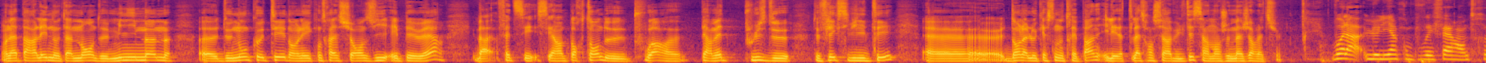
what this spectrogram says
On a parlé notamment de minimum euh, de non-cotés dans les contrats d'assurance vie et PER. bah, en fait, c'est important de pouvoir euh, permettre plus de, flexibilité dans l'allocation de notre épargne. Et la transférabilité, c'est un enjeu majeur là-dessus. Voilà le lien qu'on pouvait faire entre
